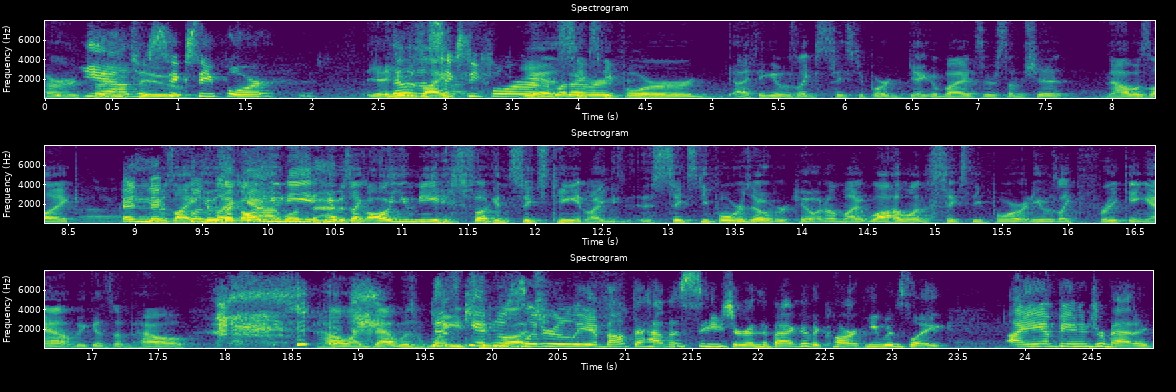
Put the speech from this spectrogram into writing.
or Yeah, the 64. Yeah, he That was, was a like 64 or yeah, whatever. 64. I think it was like 64 gigabytes or some shit. And I was like, uh, And he Nick was like, was he was like, like, all "Yeah, you need. He was like, all you need is fucking 16. Like 64 is overkill. And I'm like, well, I want a 64. And he was like freaking out because of how, how like that was way too much. This kid was much. literally about to have a seizure in the back of the car. He was like, I am being dramatic,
